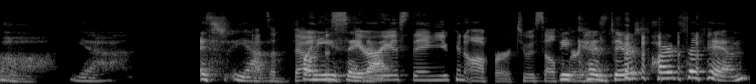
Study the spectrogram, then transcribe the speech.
Oh, yeah. It's yeah. That's about funny the scariest thing you can offer to a self-aware because there's parts of him,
